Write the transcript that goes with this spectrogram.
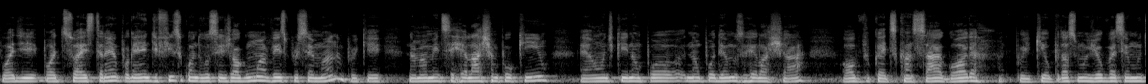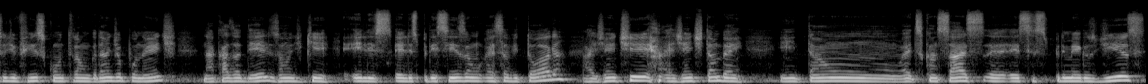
pode, pode soar estranho, porém é difícil quando você joga uma vez por semana, porque normalmente você relaxa um pouquinho, é onde que não, po não podemos relaxar, óbvio que é descansar agora, porque o próximo jogo vai ser muito difícil contra um grande oponente na casa deles, onde que eles, eles precisam essa vitória, a gente, a gente também. Então, é descansar es- é, esses primeiros dias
